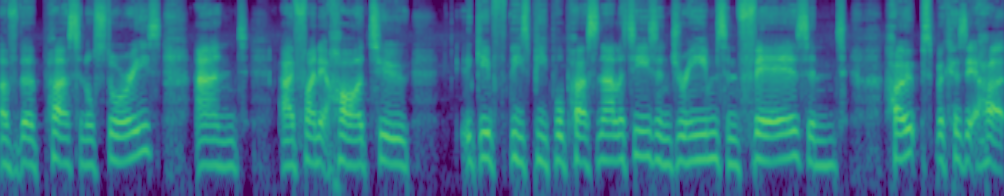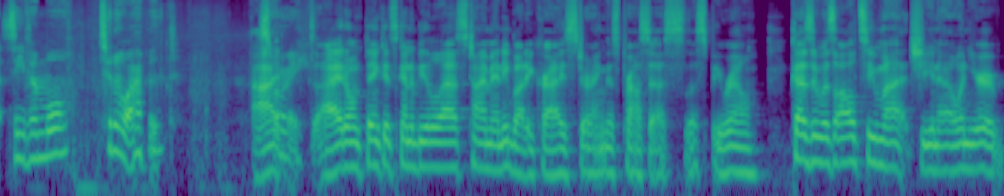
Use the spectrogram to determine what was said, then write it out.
of the personal stories and i find it hard to give these people personalities and dreams and fears and hopes because it hurts even more to know what happened Sorry. I, I don't think it's going to be the last time anybody cries during this process. Let's be real. Because it was all too much, you know, when your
